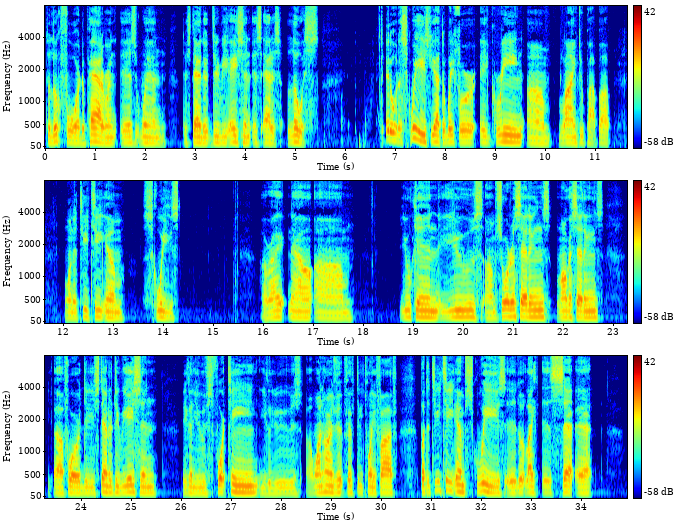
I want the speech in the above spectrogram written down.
to look for the pattern is when the standard deviation is at its lowest. In order to squeeze, you have to wait for a green um, line to pop up on a TTM squeeze. All right, now um, you can use um, shorter settings, longer settings uh, for the standard deviation, you can use 14, you can use uh, 150, 25. But the TTM squeeze, it look like is set at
